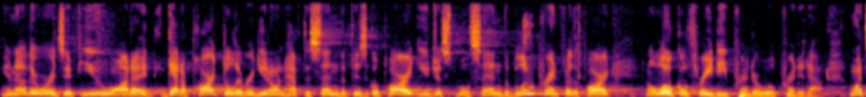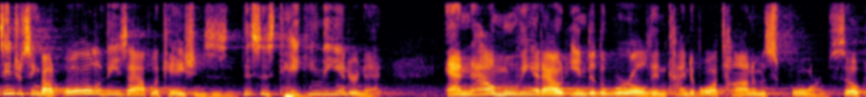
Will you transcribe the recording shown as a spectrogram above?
In other words, if you want to get a part delivered, you don't have to send the physical part, you just will send the blueprint for the part, and a local 3D printer will print it out. And what's interesting about all of these applications is that this is taking the internet and now moving it out into the world in kind of autonomous forms. So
